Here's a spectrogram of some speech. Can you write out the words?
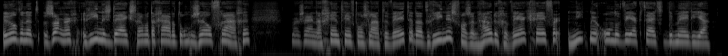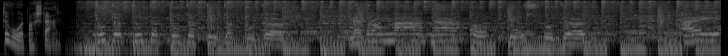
We wilden het zanger Rinus Dijkstra, want daar gaat het om, zelf vragen. Maar zijn agent heeft ons laten weten dat Rinus van zijn huidige werkgever... niet meer onder werktijd de media te woord mag staan. Met Romana op de scooter. Eien,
